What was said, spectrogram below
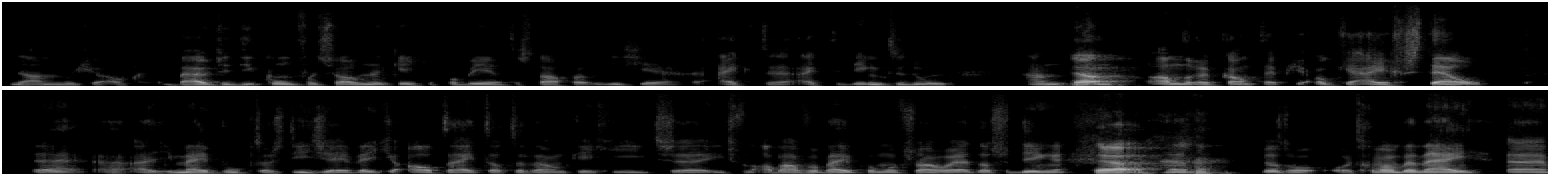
dan moet je ook buiten die comfortzone een keertje proberen te stappen. Niet je de ding te doen. Aan, aan, de andere kant heb je ook je eigen stijl. Hè? Als je mij boekt als DJ, weet je altijd dat er wel een keertje iets, uh, iets van ABBA voorbij komt of zo. Hè? Dat soort dingen. Ja. Uh, dat hoort gewoon bij mij. Uh,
